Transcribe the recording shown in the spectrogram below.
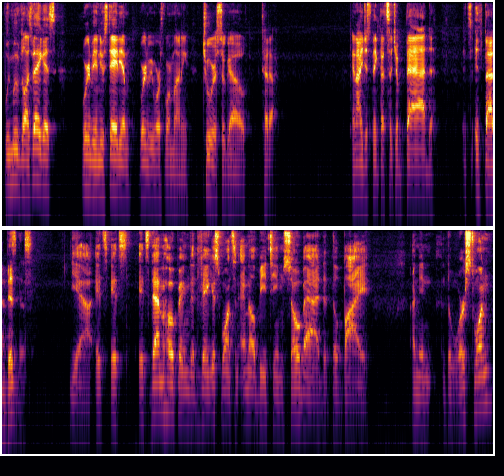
if we move to Las Vegas, we're going to be a new stadium. We're going to be worth more money. Tourists will go. Ta da. And I just think that's such a bad, it's, it's bad business. Yeah, it's it's it's them hoping that Vegas wants an MLB team so bad that they'll buy. I mean, the worst one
